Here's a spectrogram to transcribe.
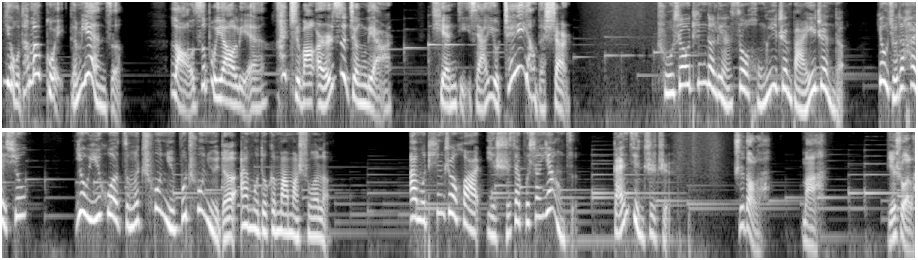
有他妈鬼的面子！老子不要脸，还指望儿子争脸儿？天底下有这样的事儿？楚萧听得脸色红一阵白一阵的，又觉得害羞，又疑惑怎么处女不处女的，爱慕都跟妈妈说了。爱慕听这话也实在不像样子，赶紧制止：“知道了，妈，别说了，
